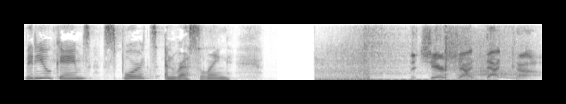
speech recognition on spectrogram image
video games, sports, and wrestling. TheChairShot.com.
